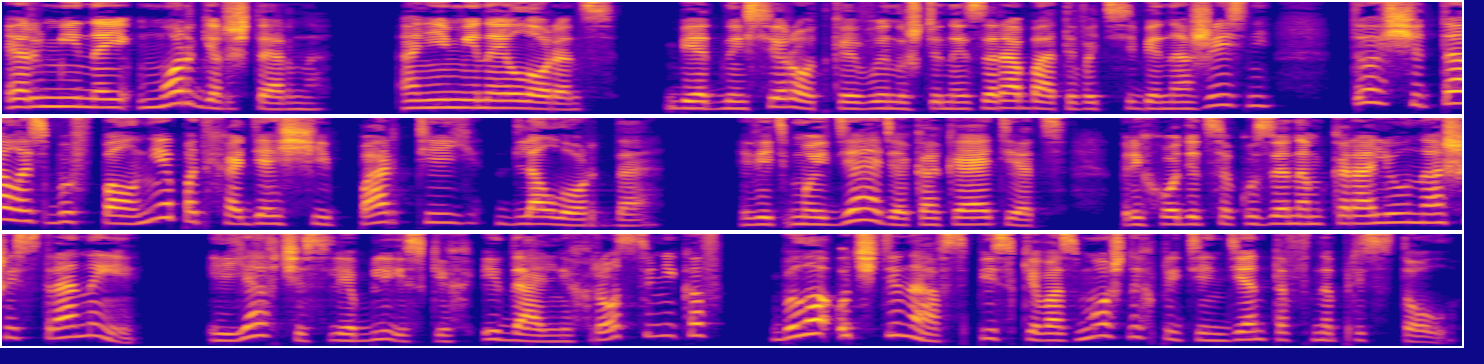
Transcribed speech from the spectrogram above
Эрминой Моргенштерн, а не Миной Лоренс, бедной сироткой, вынужденной зарабатывать себе на жизнь, то считалась бы вполне подходящей партией для лорда. Ведь мой дядя, как и отец, приходится кузеном королю нашей страны, и я в числе близких и дальних родственников была учтена в списке возможных претендентов на престол.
